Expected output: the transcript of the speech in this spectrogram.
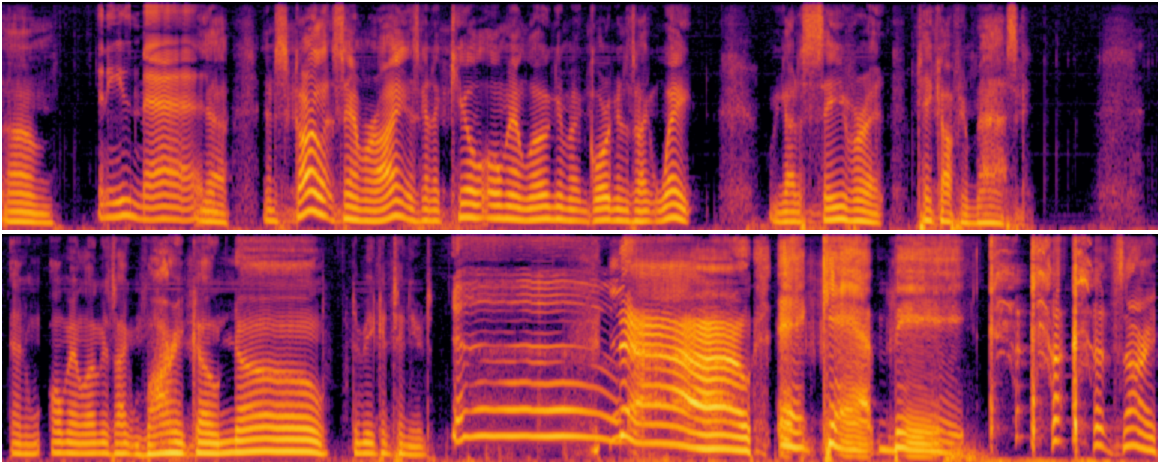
Um, And he's mad. yeah, and Scarlet Samurai is gonna kill Old Man Logan, but Gorgon's like, "Wait, we gotta savor it. Take off your mask." And Old Man Logan's like, "Mariko, no." To be continued. No. No, it can't be. Sorry,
